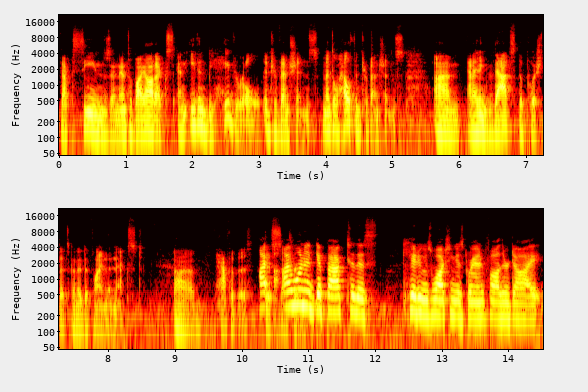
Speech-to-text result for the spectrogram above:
vaccines and antibiotics and even behavioral interventions, mental health interventions. Um, and I think that's the push that's going to define the next uh, half of this. I, I want to get back to this kid who was watching his grandfather die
